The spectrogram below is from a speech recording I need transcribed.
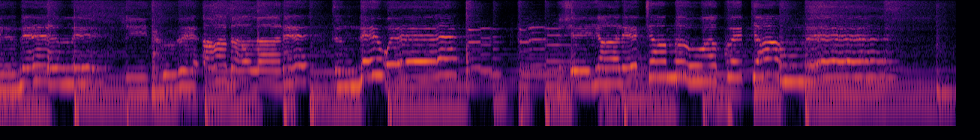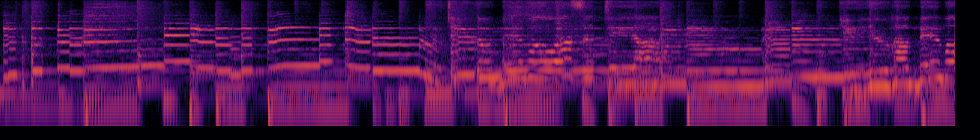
ဟောင်းမထင်နဲ့လေဒီသူရဲ့အားသာလာတဲ့သူနေဝဲရေရတဲ့ချမဝကွယ်ပြောင်းနေ The middle was a tear. You, you have never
